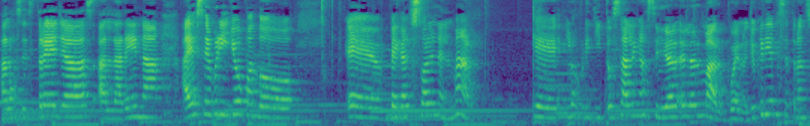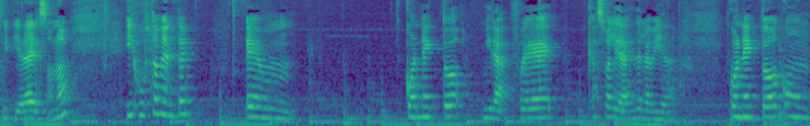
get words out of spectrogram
a las estrellas, a la arena, a ese brillo cuando eh, pega el sol en el mar, que los brillitos salen así en el mar. Bueno, yo quería que se transmitiera eso, ¿no? Y justamente em, conecto, mira, fue casualidades de la vida. Conecto con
